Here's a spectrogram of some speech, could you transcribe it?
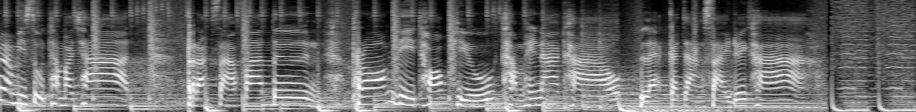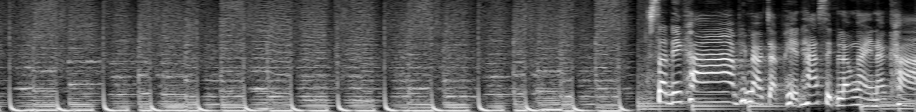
พี่มวมีสูตรธรรมชาติ รักษาฝ้าตื้น พร้อมดีท็อกผิวทำให้หน้าขาว และกระจ่างใสด้วยค่ะสวัสดีค่ะ พี่แมวจากเพจ 50 แล้วไงนะคะ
